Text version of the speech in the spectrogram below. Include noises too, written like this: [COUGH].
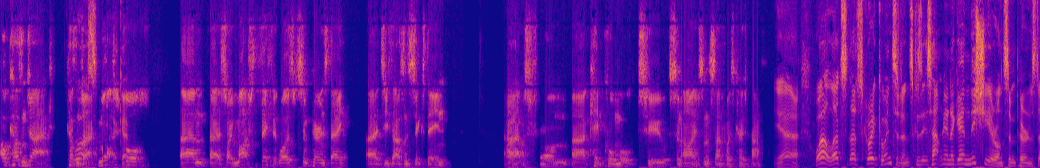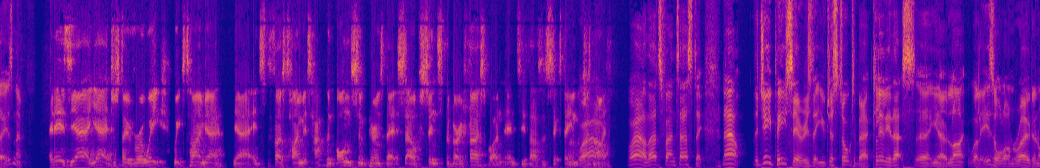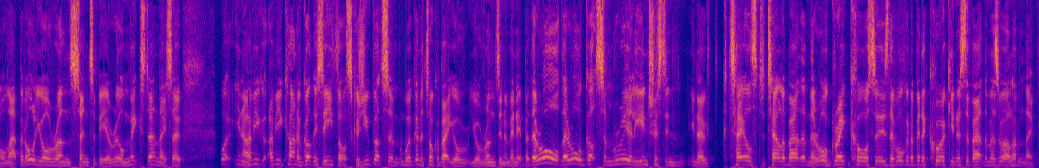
Oh, Cousin Jack. Cousin Jack. March okay. 4th, um, uh, sorry, March the 5th it was, St. Piran's Day, uh, 2016. Wow. Uh, that was from uh, Cape Cornwall to St Ives on the Southwest Coast Path. Yeah, well, that's that's great coincidence because it's happening again this year on St Piran's Day, isn't it? It is, yeah, yeah, just over a week, week's time, yeah, yeah. It's the first time it's happened on St Piran's Day itself since the very first one in 2016, which wow. is nice. Wow, that's fantastic. Now, the GP series that you've just talked about, clearly that's, uh, you know, like, well, it is all on road and all that, but all your runs tend to be a real mix, don't they? So, well, you know, have you have you kind of got this ethos? Because you've got some. We're going to talk about your your runs in a minute, but they're all they're all got some really interesting, you know, tales to tell about them. They're all great courses. They've all got a bit of quirkiness about them as well, haven't they?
